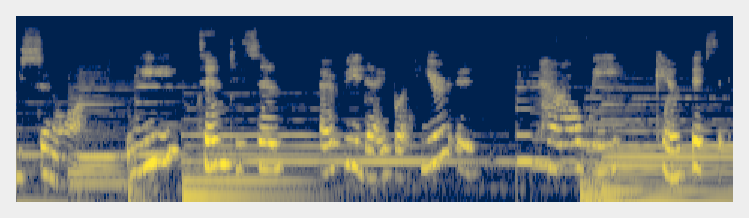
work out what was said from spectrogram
we sin a lot. We tend to sin every day, but here is how we can fix it.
